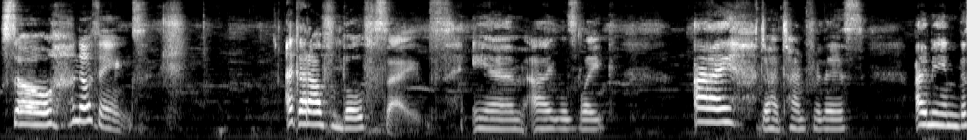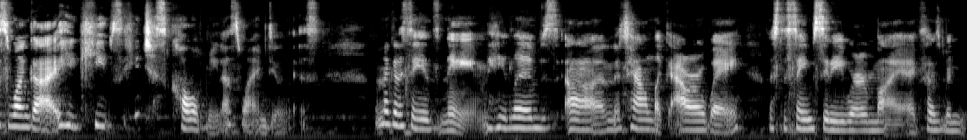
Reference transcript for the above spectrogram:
So, no thanks. I got off both sides and I was like, I don't have time for this. I mean, this one guy, he keeps, he just called me. That's why I'm doing this. I'm not to say his name. He lives uh, in a town like an hour away. It's the same city where my ex husband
